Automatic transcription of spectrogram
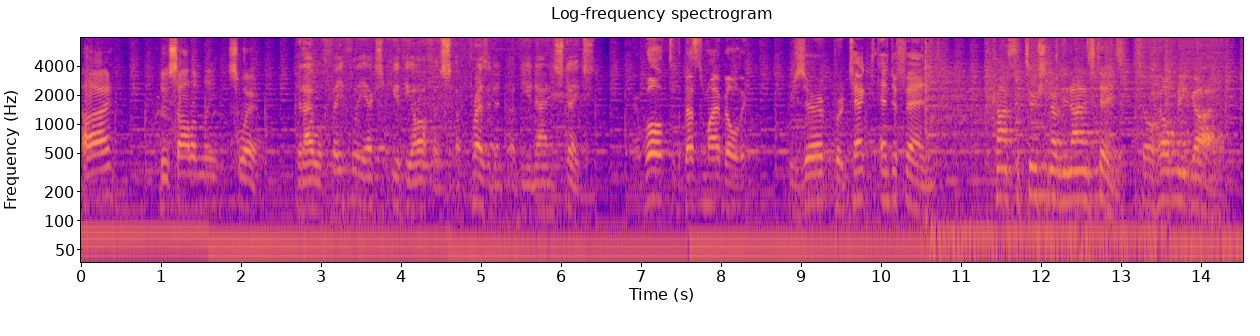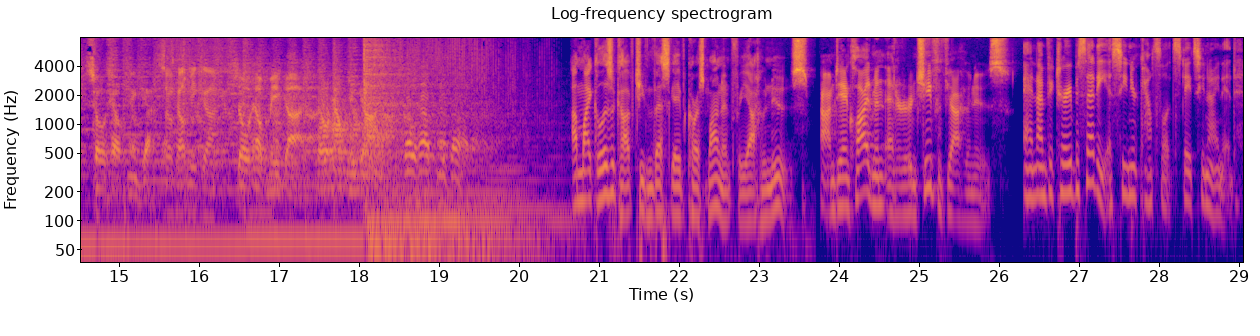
I do solemnly swear that I will faithfully execute the office of President of the United States and will, to the best of my ability, preserve, protect, and defend the Constitution of the United States. So help me God. So help me God. So help me God. So help me God. So help me God. So help me God. I'm Michael Isikoff, Chief Investigative Correspondent for Yahoo News. I'm Dan Klaidman, Editor in Chief of Yahoo News. And I'm Victoria Bassetti, a Senior Counsel at States United.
